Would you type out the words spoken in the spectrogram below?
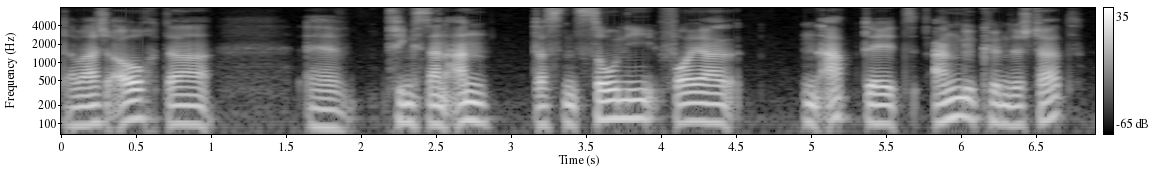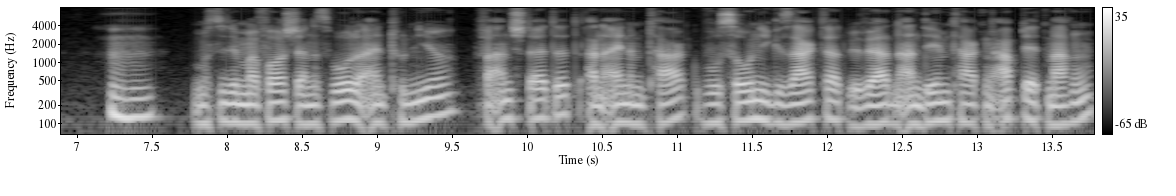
Da war ich auch. Da äh, fing es dann an, dass ein Sony vorher ein Update angekündigt hat. Mhm. Musst du dir mal vorstellen, es wurde ein Turnier veranstaltet an einem Tag, wo Sony gesagt hat, wir werden an dem Tag ein Update machen.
